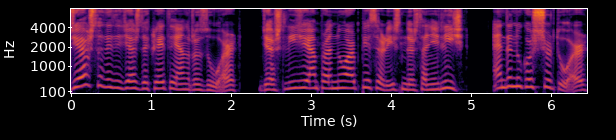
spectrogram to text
Gjashtëdhjetë e gjashtë dekrete janë rrëzuar, gjashtë ligje janë pranuar pjesërisht ndërsa një ligj ende nuk është shqyrtuar.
